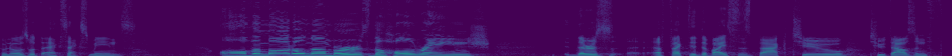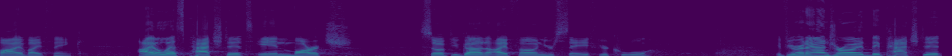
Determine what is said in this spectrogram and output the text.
Who knows what the XX means? All the model numbers, the whole range. There's affected devices back to 2005, I think iOS patched it in March. So if you've got an iPhone, you're safe, you're cool. If you're an Android, they patched it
